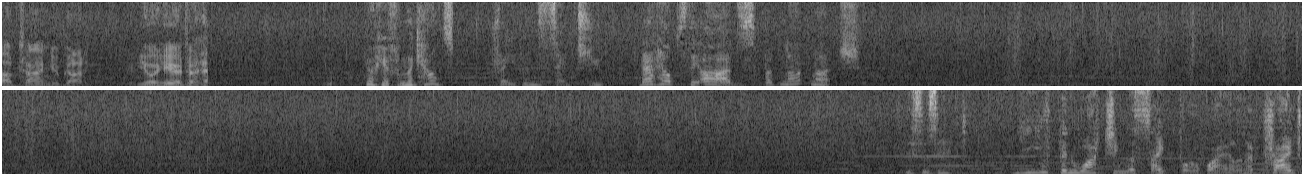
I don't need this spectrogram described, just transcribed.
About time you got it. If you're here to help... You're here from the council. Traven sent you. That helps the odds, but not much. This is it. We've been watching the site for a while and have tried.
